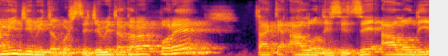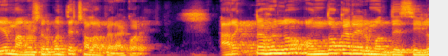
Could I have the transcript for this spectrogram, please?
আমি জীবিত করছি। জীবিত করার পরে তাকে আলো দিছি, যে আলো দিয়ে মানুষের মধ্যে চলাফেরা করে। আরেকটা হলো অন্ধকারের মধ্যে ছিল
